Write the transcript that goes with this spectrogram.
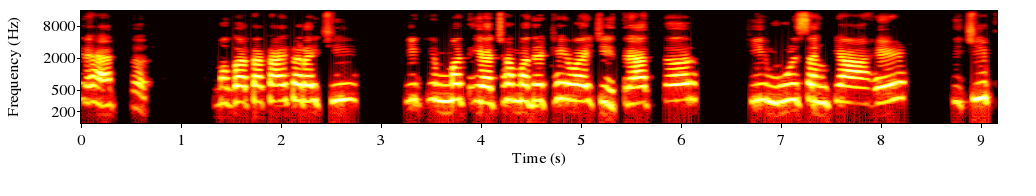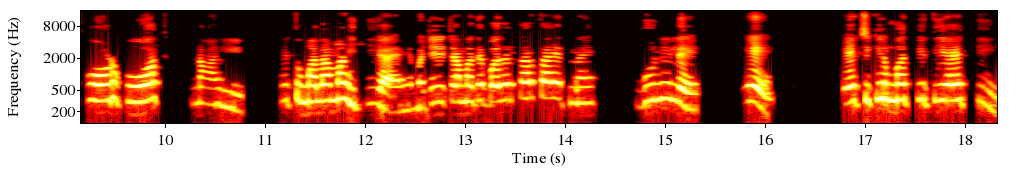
त्र्याहत्तर. मग आता काय करायची? ही किंमत याच्यामध्ये ठेवायची. त्र्याहत्तर ही मूळ संख्या आहे. तिची फोड होत नाही. हे तुम्हाला माहिती आहे. म्हणजे याच्यामध्ये बदल करता येत नाही. गुणिले ए. याची किंमत किती आहे? तीन.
